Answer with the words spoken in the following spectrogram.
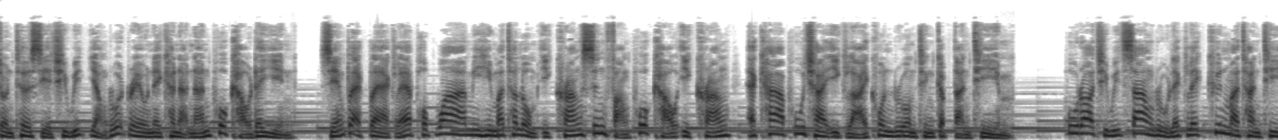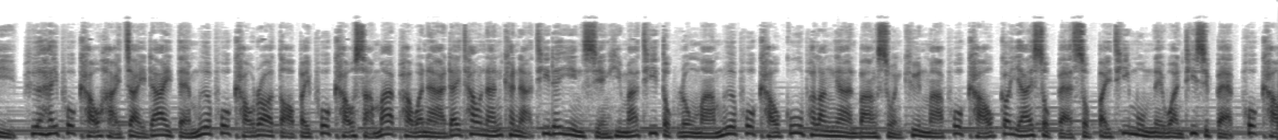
จนเธอเสียชีวิตอย่างรวดเร็วในขณะนั้นพวกเขาได้ยิน เสียงแปลกๆ และพบว่ามีหิมะถล่มอีกครั้ง ซึ่งฝังพวกเขาอีกครั้งและฆ่าผู้ชายอีกหลายคนรวมถึงกัปตันทีม ผู้รอดชีวิตสร้างรูเล็กๆ ขึ้นมาทันที เพื่อให้พวกเขาหายใจได้ แต่เมื่อพวกเขารอต่อไปพวกเขาสามารถภาวนาได้เท่านั้น ขณะที่ได้ยินเสียงหิมะที่ตกลงมาเมื่อพวกเขากู้พลังงานบางส่วนคืนมา พวกเขาก็ย้ายศพแปดศพไปที่มุมในวันที่ 18 พวกเขา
